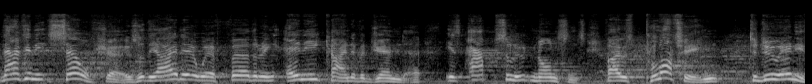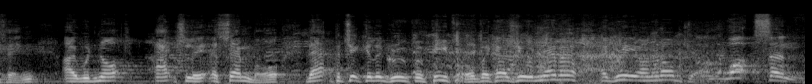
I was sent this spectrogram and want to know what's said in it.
that in itself shows that the idea we're furthering any kind of agenda is absolute nonsense. If I was plotting to do anything, I would not actually assemble that particular group of people because you would never agree on an object. Watson!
